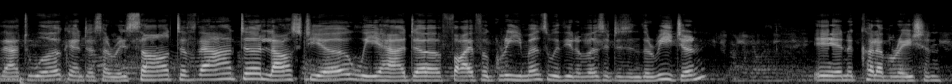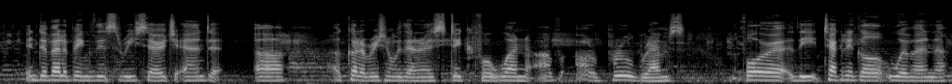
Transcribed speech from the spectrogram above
that work. And as a result of that, uh, last year we had uh, five agreements with universities in the region in collaboration in developing this research and uh, a collaboration with NRSTIC for one of our programs for the technical women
